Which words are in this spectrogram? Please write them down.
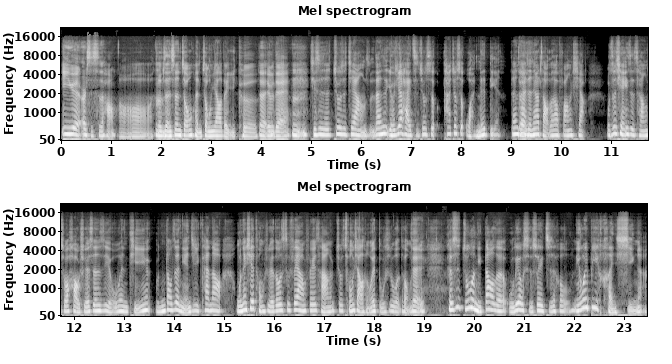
一月二十四号。哦，这人生中很重要的一刻，对、嗯、对不对？嗯，其实就是这样子。但是有些孩子就是他就是晚了点，但是他人家找到方向。对我之前一直常说，好学生是有问题，因为我们到这个年纪看到我那些同学都是非常非常就从小很会读书的同学。对可是如果你到了五六十岁之后，你未必很行啊。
